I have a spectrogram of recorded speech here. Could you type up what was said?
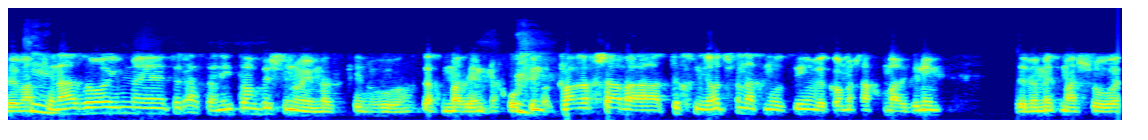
ומבחינה הזו, אם, את יודעת, אני טוב בשינויים, אז כאילו, אנחנו מראים, אנחנו עושים, כבר עכשיו התוכניות שאנחנו עושים וכל מה שאנחנו מארגנים, זה באמת משהו,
